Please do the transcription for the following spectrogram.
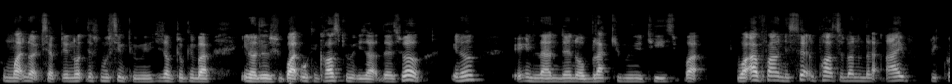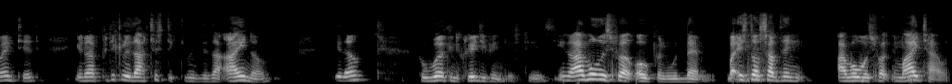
who might not accept it, not just Muslim communities. I'm talking about, you know, there's white working class communities out there as well, you know, in London or black communities. But what I've found in certain parts of London that I've frequented, you know, particularly the artistic community that I know, you know, who work in the creative industries, you know, I've always felt open with them. But it's not something I've always felt in my town.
